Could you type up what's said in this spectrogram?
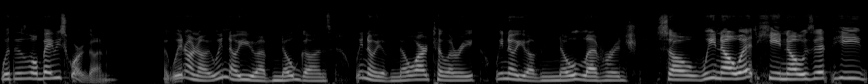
with his little baby squirt gun. Like, we don't know. We know you have no guns. We know you have no artillery. We know you have no leverage. So we know it. He knows it. He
